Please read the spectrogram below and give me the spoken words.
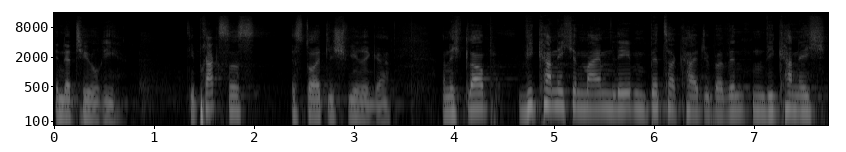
in der Theorie. Die Praxis ist deutlich schwieriger. Und ich glaube, wie kann ich in meinem Leben Bitterkeit überwinden? Wie kann ich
